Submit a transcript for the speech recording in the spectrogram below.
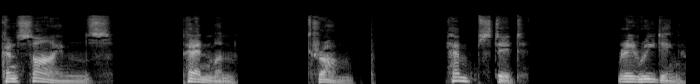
Consigns. Penman. Trump. Hempstead. Rereading.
